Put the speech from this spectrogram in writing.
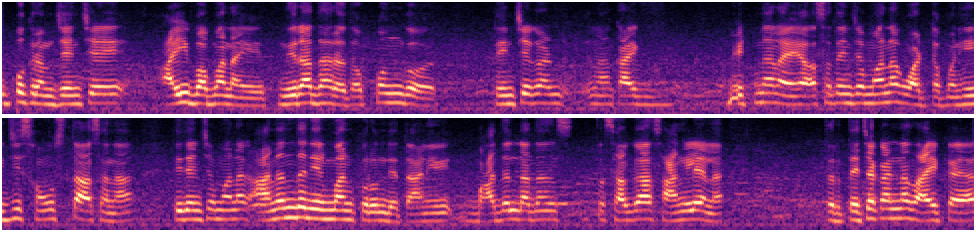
उपक्रम ज्यांचे आई बाबा नाहीत निराधारत अपंग त्यांच्याकडनं काय भेटणार नाही असं त्यांच्या मनाक वाटतं. पण ही जी संस्था असं ना ती त्यांच्या मनात आनंद निर्माण करून देतं. आणि बादल दादा सगळा सांगले ना तर त्याच्याकडनंच ऐकाया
